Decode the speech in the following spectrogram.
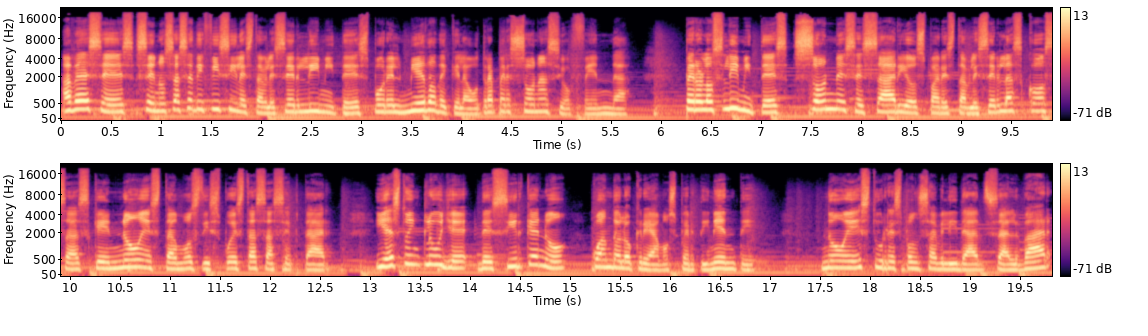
A veces se nos hace difícil establecer límites por el miedo de que la otra persona se ofenda. Pero los límites son necesarios para establecer las cosas que no estamos dispuestas a aceptar. Y esto incluye decir que no cuando lo creamos pertinente. No es tu responsabilidad salvar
